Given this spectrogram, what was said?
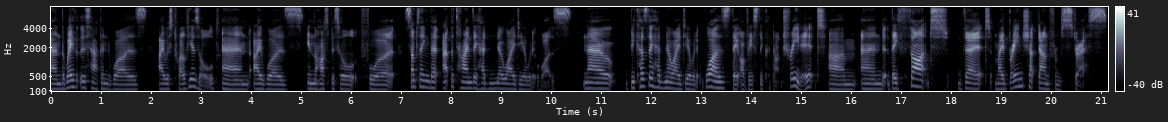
And the way that this happened was I was 12 years old and I was in the hospital for something that at the time they had no idea what it was. Now, because they had no idea what it was, they obviously could not treat it. Um, and they thought that my brain shut down from stress.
